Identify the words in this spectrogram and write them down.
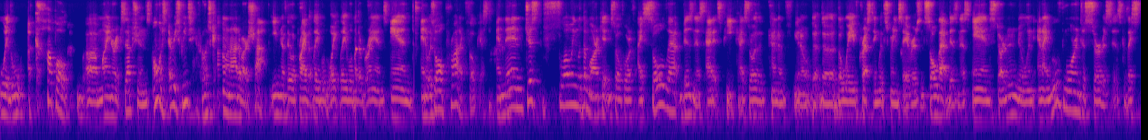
with a couple uh, minor exceptions, almost every screensaver was coming out of our shop, even if they were private labeled, white labeled, other brands, and and it was all product focused. And then just flowing with the market and so forth, I sold that business at its peak. I saw the kind of you know the the, the wave cresting with screensavers and sold that business and started a new one. And I moved more into services because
